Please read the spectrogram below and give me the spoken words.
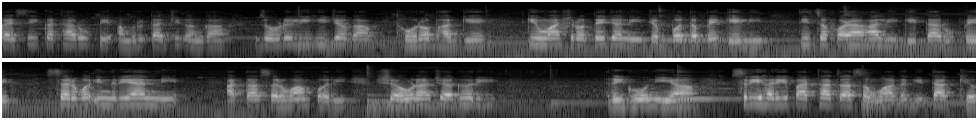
कैसी कथारूपी अमृताची गंगा जोडली ही जगा थोर भाग्ये. किंवा श्रोतेजनी जपतपे केली तीच फळा आली गीता रूपे. सर्व इंद्रियांनी आता सर्वांपरी श्रवणाच्या घरी रिघोनिया. श्रीहरिपार्थाचा संवाद गीताख्य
